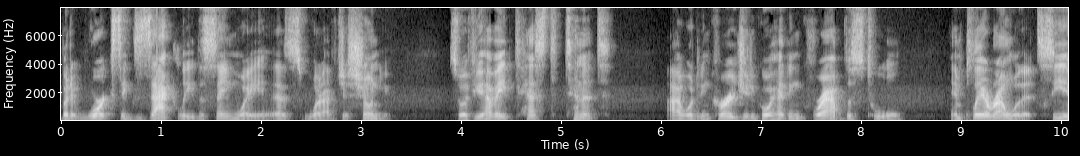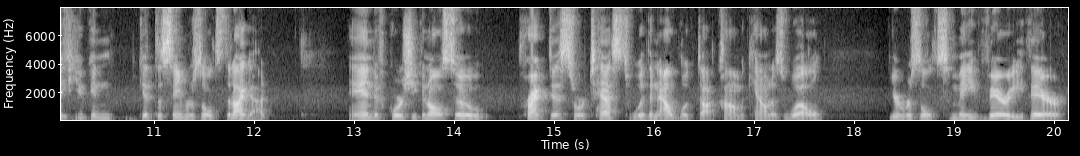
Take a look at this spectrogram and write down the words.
But it works exactly the same way as what I've just shown you. So if you have a test tenant, I would encourage you to go ahead and grab this tool and play around with it. See if you can get the same results that I got. And of course, you can also practice or test with an Outlook.com account as well. Your results may vary there.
